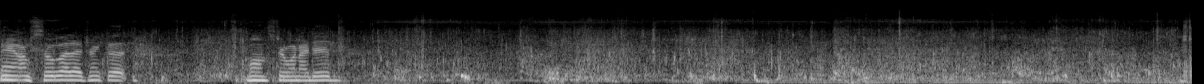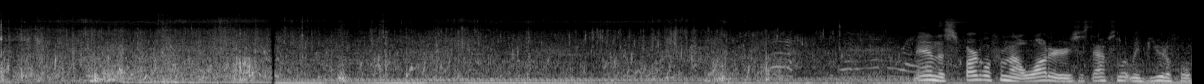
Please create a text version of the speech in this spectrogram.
Man, I'm so glad I drank that monster when I did. Man, the sparkle from that water is just absolutely beautiful.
